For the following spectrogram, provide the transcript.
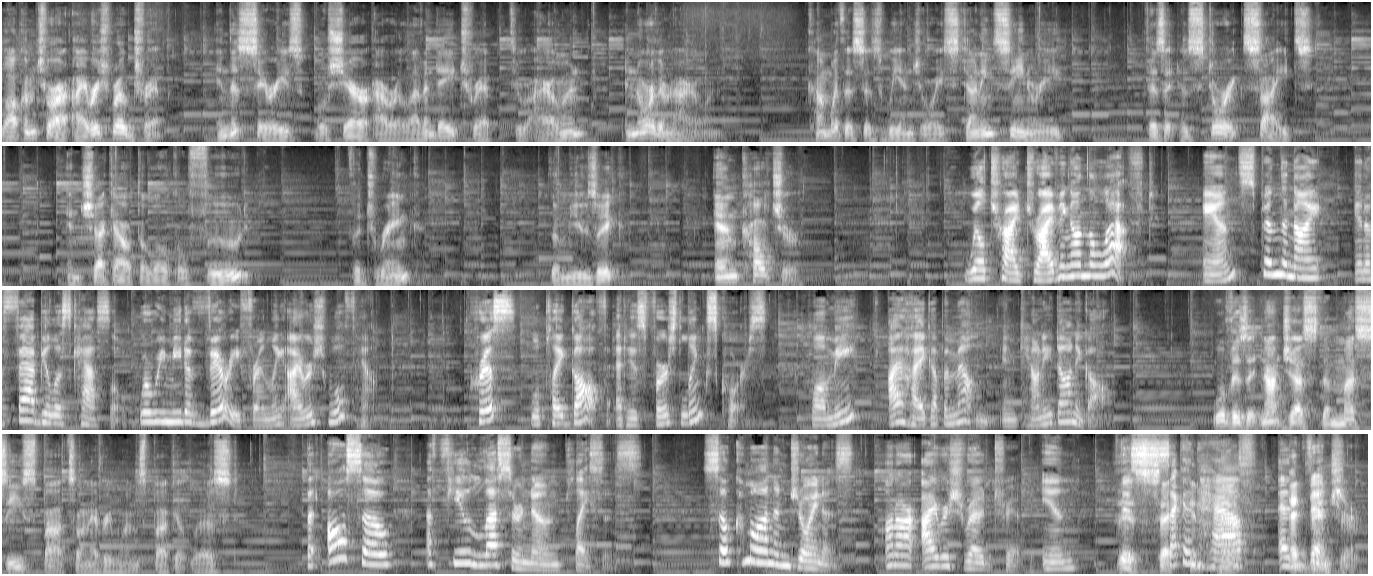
Welcome to our Irish road trip. In this series, we'll share our 11 day trip through Ireland and Northern Ireland. Come with us as we enjoy stunning scenery, visit historic sites, and check out the local food, the drink, the music, and culture. We'll try driving on the left and spend the night in a fabulous castle where we meet a very friendly Irish wolfhound. Chris will play golf at his first links course, while me, I hike up a mountain in County Donegal. We'll visit not just the must see spots on everyone's bucket list, but also a few lesser known places. So come on and join us on our Irish road trip in this, second, half adventure.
